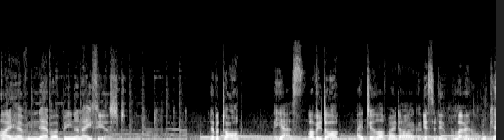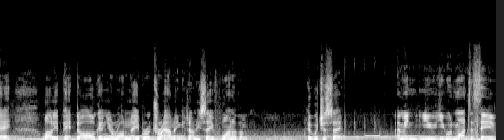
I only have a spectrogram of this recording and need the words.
I have never been an atheist. You have a dog? Yes, Love your dog? I do love my dog. Yes, I do. I love animals. Okay. Well, your pet dog and your rotten neighbor are drowning. You'd only save one of them. Who would you save? I mean, you you would want to save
